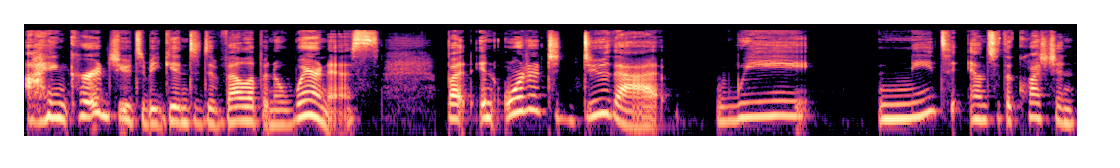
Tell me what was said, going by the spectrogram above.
I encourage you to begin to develop an awareness. But in order to do that, we need to answer the question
